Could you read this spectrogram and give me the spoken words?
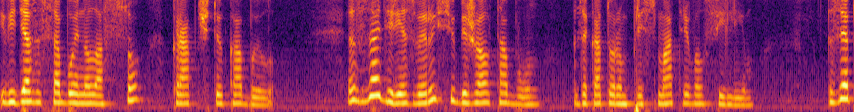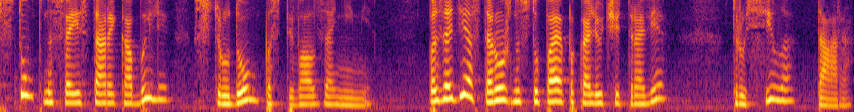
ведя за собой на лассо крапчатую кобылу. Сзади резвой рысью бежал табун, за которым присматривал Филим. Зепп Стумп на своей старой кобыле с трудом поспевал за ними. Позади, осторожно ступая по колючей траве, трусила Тара.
